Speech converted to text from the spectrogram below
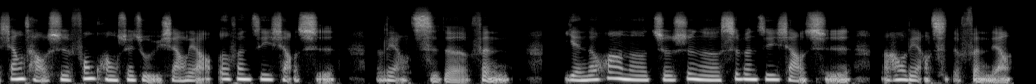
香草是疯狂水煮鱼香料二分之一小匙，两匙的份。盐的话呢，则是呢四分之一小匙，然后两匙的分量。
